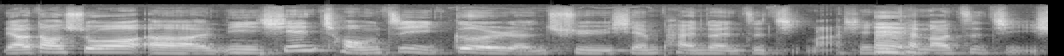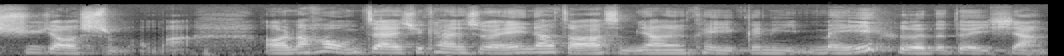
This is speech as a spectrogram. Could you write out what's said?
聊到说，呃，你先从自己个人去先判断自己嘛，先去看到自己需要什么嘛，哦、嗯，然后我们再去看说，哎，你要找到什么样可以跟你媒合的对象。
